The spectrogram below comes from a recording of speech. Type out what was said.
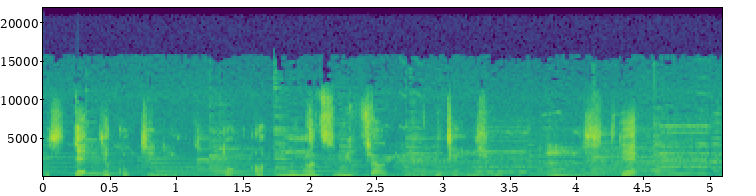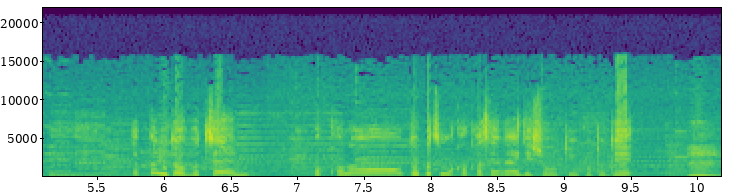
そして、じゃあこっちに行くと、あ、思わず見ちゃうよね見ちゃうでしょ。うんそして、えーやっぱり動物園、この動物も欠かせないでしょうということで、うん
